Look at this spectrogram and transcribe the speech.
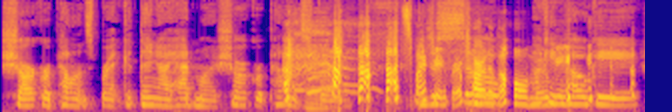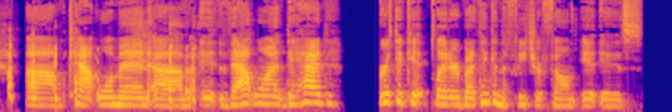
shark repellent spray. Good thing I had my shark repellent spray. That's my favorite part of the whole movie. hokey. Um, Catwoman. Um, it, that one they had Eartha Kitt played her, but I think in the feature film it is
